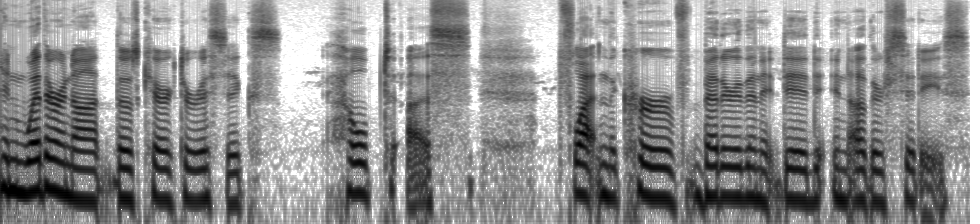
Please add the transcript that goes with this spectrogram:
and whether or not those characteristics helped us flatten the curve better than it did in other cities.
